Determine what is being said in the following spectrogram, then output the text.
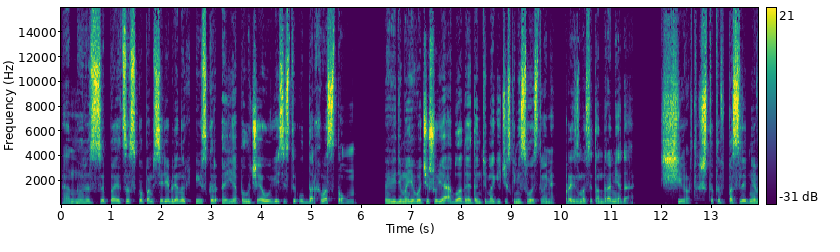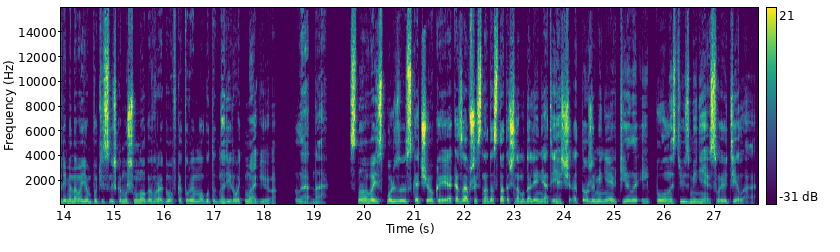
Оно рассыпается скопом серебряных искр, а я получаю увесистый удар хвостом. «Видимо, его чешуя обладает антимагическими свойствами», – произносит Андромеда. «Черт, что-то в последнее время на моем пути слишком уж много врагов, которые могут игнорировать магию. Ладно. Снова использую скачок и, оказавшись на достаточном удалении от ящера, тоже меняю тело и полностью изменяю свое тело.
